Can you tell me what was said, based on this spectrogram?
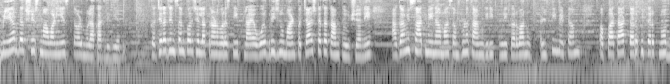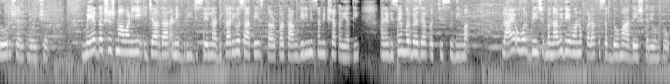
મેયર દક્ષેશ માવાણીએ સ્થળ મુલાકાત લીધી હતી. કચેરા જંકશન પર છેલ્લા ત્રણ વર્ષથી ફ્લાયઓવર બ્રિજનું માંડ પચાસ ટકા કામ થયું છે અને આગામી સાત મહિનામાં સંપૂર્ણ કામગીરી પૂરી કરવાનું અલ્ટિમેટમ અપાતા તર્ક વિતર્કનો દોર શરૂ થયો છે. મેયર દક્ષેશ માવાણીએ ઇજારદાર અને બ્રિજ સેલના અધિકારીઓ સાથે સ્થળ પર કામગીરીની સમીક્ષા કરી હતી અને ડિસેમ્બર બે હજાર પચીસ સુધીમાં ફ્લાયઓવર બ્રિજ બનાવી દેવાનો કડક શબ્દોમાં આદેશ કર્યો હતો.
